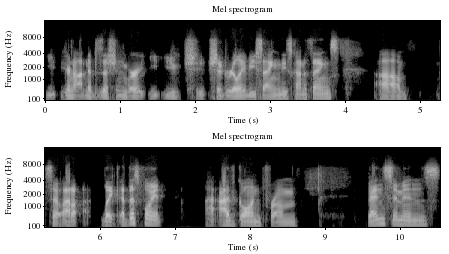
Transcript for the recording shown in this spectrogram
you're not in a position where you, should really be saying these kind of things. Um, so I don't like at this point. I've gone from Ben Simmons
